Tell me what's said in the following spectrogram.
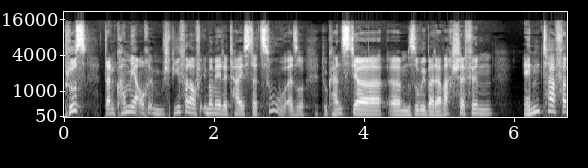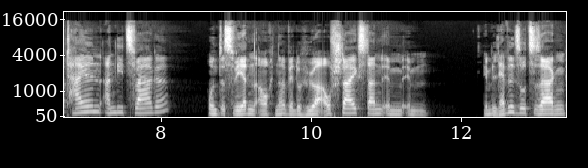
plus, dann kommen ja auch im Spielverlauf immer mehr Details dazu. Also du kannst ja, ähm, so wie bei der Wachchefin, Ämter verteilen an die Zwerge. Und es werden auch, ne, wenn du höher aufsteigst, dann im, im, im Level sozusagen,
